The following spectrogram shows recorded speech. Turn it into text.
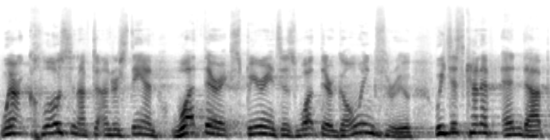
we aren't close enough to understand what their experience is, what they're going through, we just kind of end up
